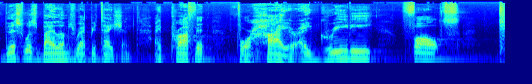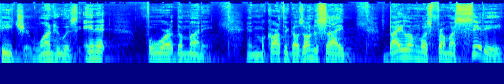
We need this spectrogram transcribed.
This was Balaam's reputation a prophet for hire, a greedy, false teacher, one who was in it for the money. And MacArthur goes on to say Balaam was from a city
